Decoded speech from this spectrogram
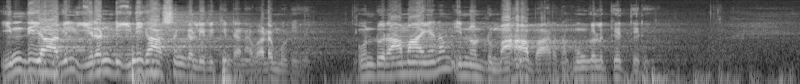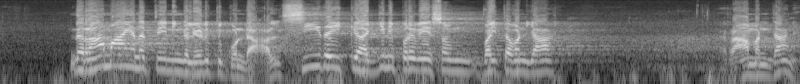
இந்தியாவில் இரண்டு இதிகாசங்கள் இருக்கின்றன வடமொழியில். ஒன்று ராமாயணம் இன்னொன்று மகாபாரதம். உங்களுக்கே தெரியும். இந்த ராமாயணத்தை நீங்கள் எடுத்துக்கொண்டால் சீதைக்கு அக்னி பிரவேசம் வைத்தவன் யார்? ராமன் தானே.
